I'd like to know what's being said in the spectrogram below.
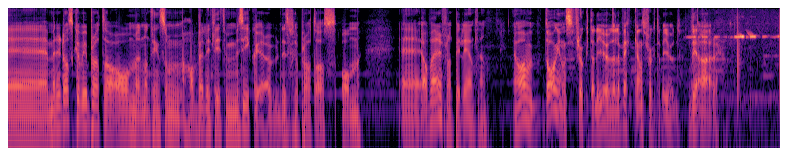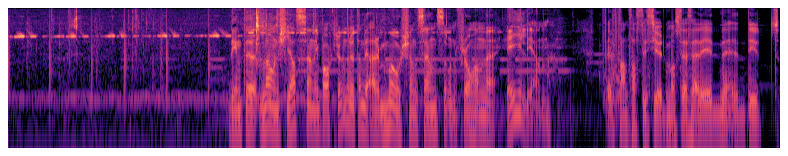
Eh, men idag ska vi prata om någonting som har väldigt lite med musik att göra. Vi ska prata oss om, eh, ja vad är det för något Bill egentligen? Ja, dagens fruktade ljud, eller veckans fruktade ljud, det är... Det är inte loungejazzen i bakgrunden utan det är motion-sensorn från eh, Alien. Fantastiskt ljud måste jag säga. Det är, det är ett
